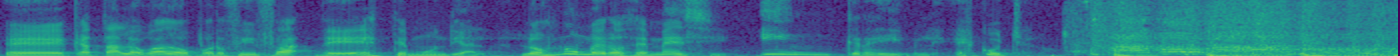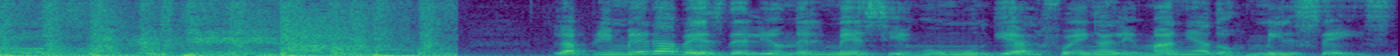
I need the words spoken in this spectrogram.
eh, catalogado por FIFA de este mundial. Los números de Messi, increíble. Escúchalo. La primera vez de Lionel Messi en un mundial fue en Alemania 2006.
